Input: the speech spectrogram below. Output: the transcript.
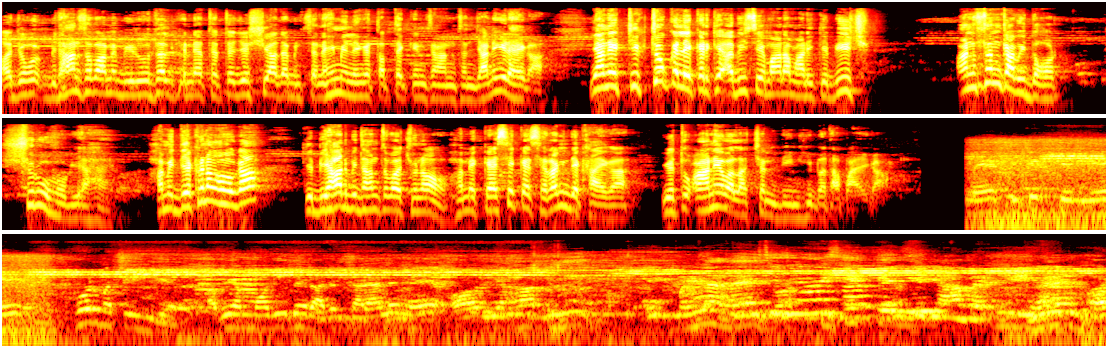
और जो विधानसभा में विरोधी दल के नेता तेजस्वी यादव इनसे नहीं मिलेंगे तब तक इनसे अनशन जारी रहेगा। यानी टिकटों को लेकर के अभी से मारामारी के बीच अनशन का भी दौर शुरू हो गया है। हमें देखना होगा कि बिहार विधानसभा चुनाव हमें कैसे कैसे रंग दिखाएगा ये तो आने वाला चंद दिन ही बता पाएगा। में टिकट के लिए होड़ मची हुई है अभी हम मौजूद है राजद कार्यालय में और यहाँ भी एक महिला है जो टिकट के लिए यहाँ बैठी हुई है। और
